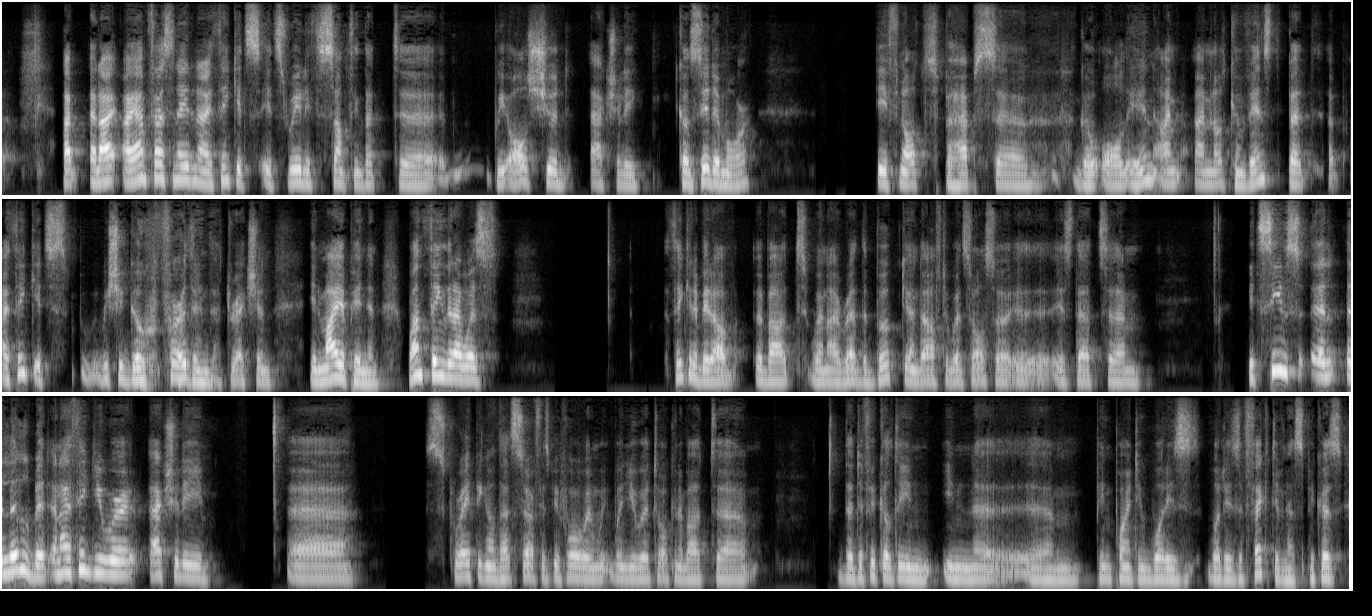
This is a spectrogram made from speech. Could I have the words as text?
I, I and I, I, am fascinated, and I think it's it's really something that uh, we all should actually consider more, if not perhaps uh, go all in. I'm I'm not convinced, but I think it's we should go further in that direction, in my opinion. One thing that I was thinking a bit of about when I read the book and afterwards also is, that. Um, it seems a, a, little bit, and I think you were actually uh, scraping on that surface before when we, when you were talking about uh, the difficulty in in uh, um, pinpointing what is what is effectiveness because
